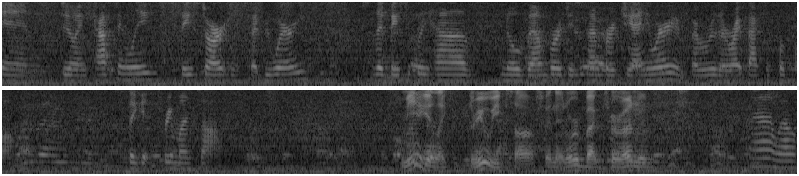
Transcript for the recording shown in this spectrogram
in doing casting leagues. They start in February. So they basically have November, December, January, and February they're right back to football. So they get three months off. For me, I get like three weeks off, and then we're back to running. Ah, well,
